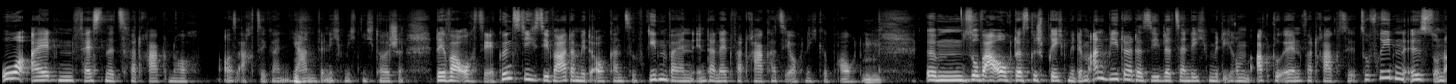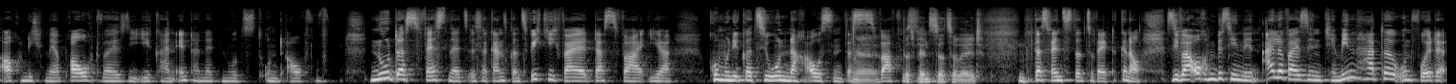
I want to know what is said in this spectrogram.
uralten Festnetzvertrag noch aus 80er Jahren, wenn ich mich nicht täusche. Der war auch sehr günstig. Sie war damit auch ganz zufrieden, weil einen Internetvertrag hat sie auch nicht gebraucht. Mhm. Ähm, so war auch das Gespräch mit dem Anbieter, dass sie letztendlich mit ihrem aktuellen Vertrag sehr zufrieden ist und auch nicht mehr braucht, weil sie ihr kein Internet nutzt und auch nur das Festnetz ist ja ganz, ganz wichtig, weil das war ihr Kommunikation nach außen. Das ja, war für das sie Fenster zur Welt. Das Fenster zur Welt, genau. Sie war auch ein bisschen in Eile, weil sie einen Termin hatte und wollte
